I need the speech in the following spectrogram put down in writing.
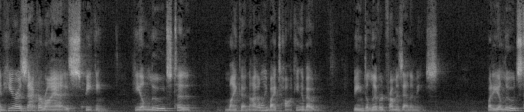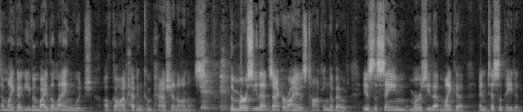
And here, as Zechariah is speaking, he alludes to Micah not only by talking about being delivered from his enemies, but he alludes to Micah even by the language of God having compassion on us. The mercy that Zechariah is talking about is the same mercy that Micah anticipated.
